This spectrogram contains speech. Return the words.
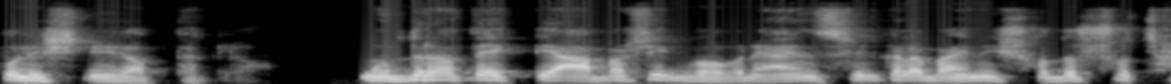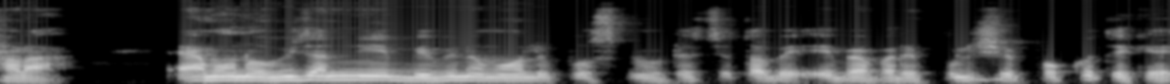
পুলিশ নীরব থাকল। মধ্যরাতে একটি আবাসিক ভবনে আইন শৃঙ্খলা বাহিনীর সদস্য ছাড়া এমন অভিযান নিয়ে বিভিন্ন মহলে প্রশ্ন উঠেছে, তবে এ ব্যাপারে পুলিশের পক্ষ থেকে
